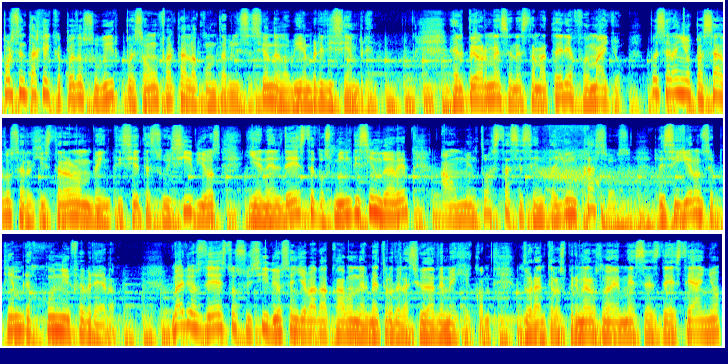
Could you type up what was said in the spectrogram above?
porcentaje que puede subir pues aún falta la contabilización de noviembre y diciembre. El peor mes en esta materia fue mayo, pues el año pasado se registraron 27 suicidios y en el de este 2019 aumentó hasta 61 casos. Le siguieron septiembre, junio y febrero. Varios de estos suicidios se han llevado a cabo en el metro de la Ciudad de México. Durante los primeros nueve meses de este año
